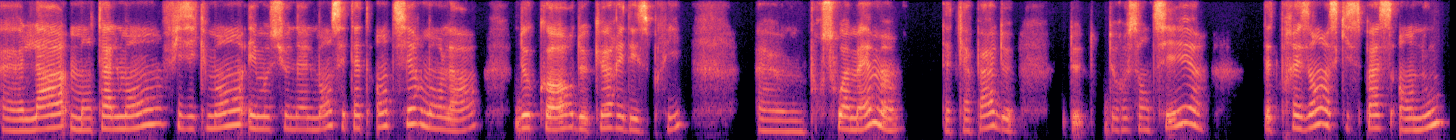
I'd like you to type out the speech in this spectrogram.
là mentalement, physiquement, émotionnellement, c'est être entièrement là, de corps, de cœur et d'esprit, pour soi-même, d'être capable de, de, ressentir, d'être présent à ce qui se passe en nous,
